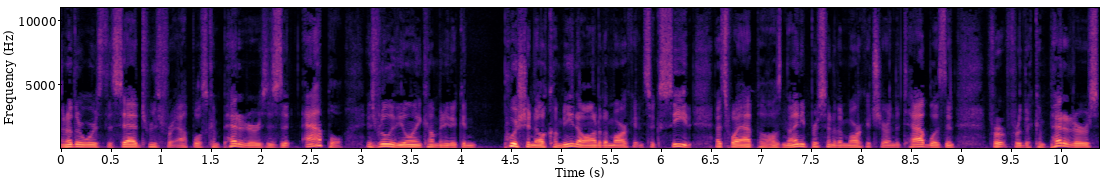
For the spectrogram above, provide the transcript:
In other words, the sad truth for Apple's competitors is that Apple is really the only company that can push an El Camino onto the market and succeed. That's why Apple has 90% of the market share in the tablets. And for, for the competitors,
